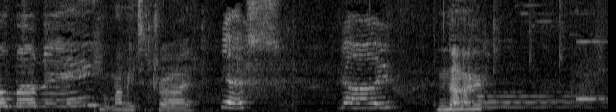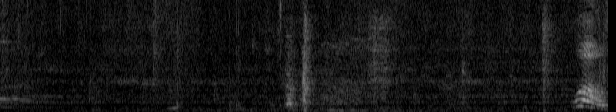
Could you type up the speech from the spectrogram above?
want Mummy to try? Yes. No. No. Whoa,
